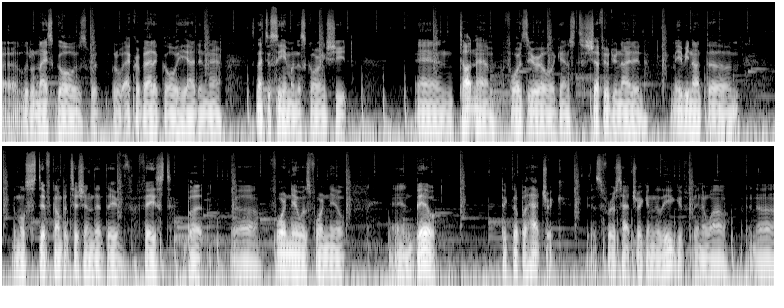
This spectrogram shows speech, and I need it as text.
a little nice goal. with a little acrobatic goal he had in there. It's nice to see him on the scoring sheet. And Tottenham 4 0 against Sheffield United. Maybe not the the most stiff competition that they've faced, but uh, 4 0 was 4 0. And Bale picked up a hat trick. His first hat trick in the league in a while. And uh,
